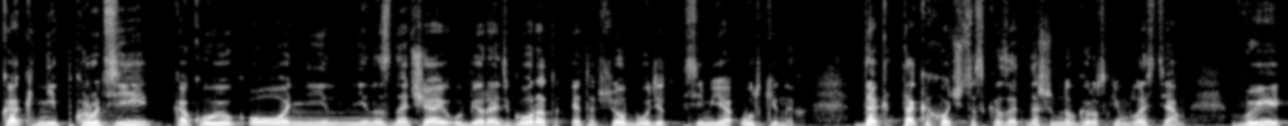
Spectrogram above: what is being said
как ни крути, какую ООО не, не назначай убирать город, это все будет семья Уткиных. Так, так и хочется сказать нашим новгородским властям. Вы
